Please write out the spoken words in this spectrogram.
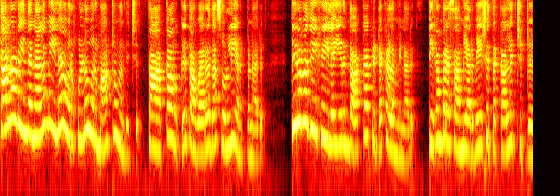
தன்னோட இந்த நிலைமையில அவருக்குள்ள ஒரு மாற்றம் வந்துச்சு. தான் அக்காவுக்கு தான் வரதா சொல்லி அனுப்பினாரு. திருவதிகையில இருந்த அக்கா கிட்ட கிளம்பினாரு. திகம்பர சாமியார் வேஷத்தை கலைச்சிட்டு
